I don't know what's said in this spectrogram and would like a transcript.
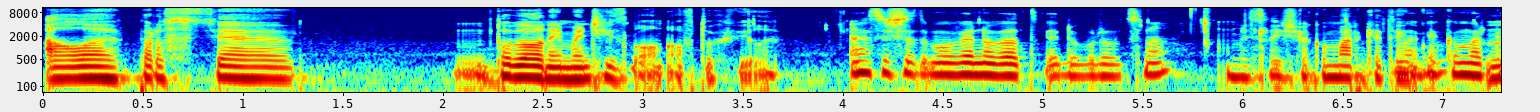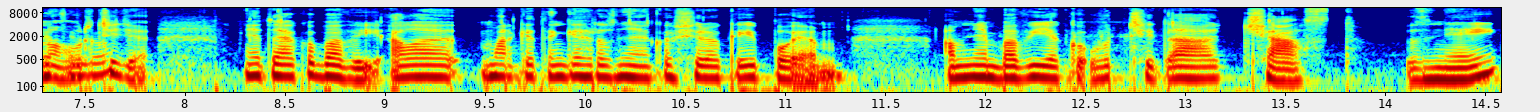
ale prostě to bylo nejmenší zlo no, v tu chvíli. A chceš se tomu věnovat i do budoucna? Myslíš jako marketingu? Jako marketingu? No určitě. Mě to jako baví, ale marketing je hrozně jako široký pojem a mě baví jako určitá část z něj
